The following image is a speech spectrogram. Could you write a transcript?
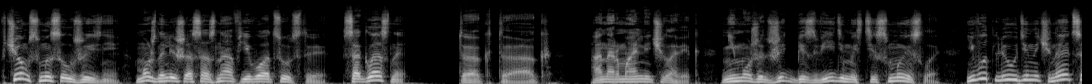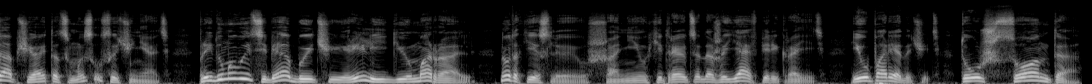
в чем смысл жизни, можно лишь осознав его отсутствие. Согласны?» «Так-так. А нормальный человек не может жить без видимости смысла. И вот люди начинают сообщать этот смысл сочинять, придумывают себе обычаи, религию, мораль. Ну так если уж они ухитряются даже явь перекроить и упорядочить, то уж сон-то...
